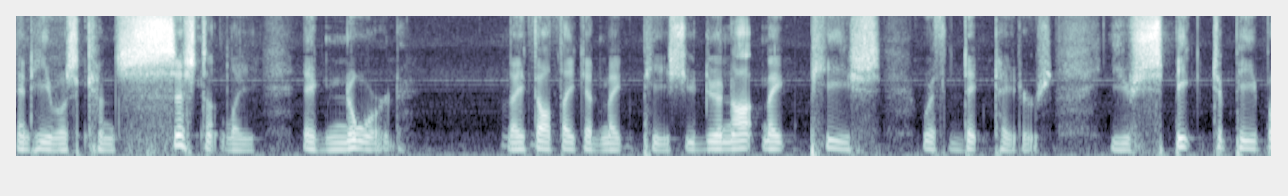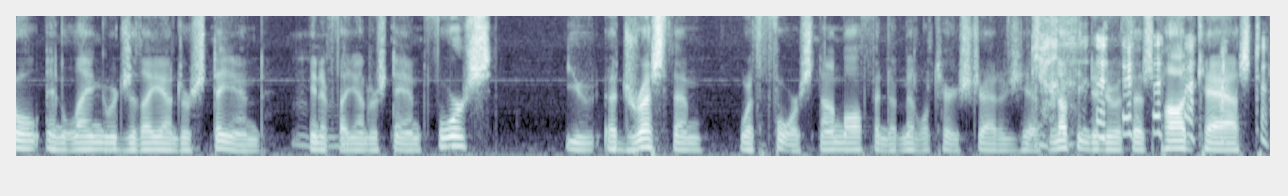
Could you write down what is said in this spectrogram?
And he was consistently ignored. They thought they could make peace. You do not make peace with dictators. You speak to people in language they understand. And if they understand force, you address them with force. Now, I'm off into military strategy. It has nothing to do with this podcast.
